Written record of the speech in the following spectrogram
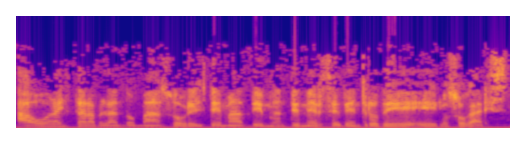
ahora estar hablando más sobre el tema de mantenerse dentro de eh, los hogares.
